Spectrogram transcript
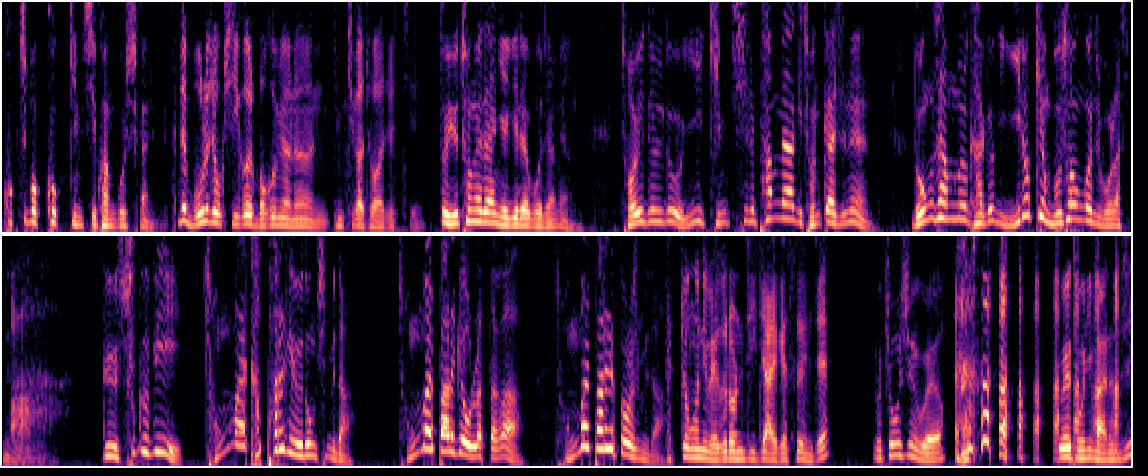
콕지버콕 김치 광고 시간입니다. 근데 모르죠 혹시 이걸 먹으면은 김치가 좋아질지. 또 유통에 대한 얘기를 해보자면 저희들도 이 김치를 판매하기 전까지는 농산물 가격이 이렇게 무서운 건지 몰랐습니다. 아, 그 수급이 정말 가파르게 요동칩니다. 정말 빠르게 올랐다가 정말 빠르게 떨어집니다. 백종원이 왜 그러는지 이제 알겠어요 이제? 백종원 씨는 왜요? 왜 돈이 많은지?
